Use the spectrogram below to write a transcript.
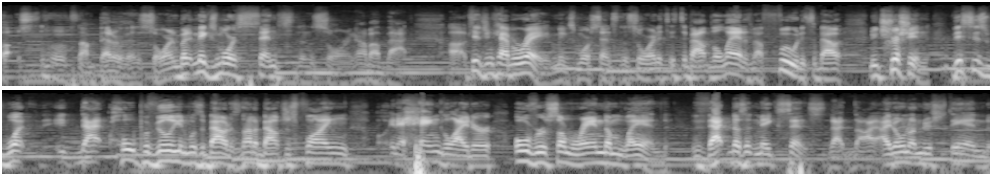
Uh, it's not better than Soarin', but it makes more sense than Soarin'. How about that? Uh, Kitchen Cabaret makes more sense than Soarin'. It's, it's about the land, it's about food, it's about nutrition. This is what it, that whole pavilion was about. It's not about just flying in a hang glider over some random land. That doesn't make sense. That I, I don't understand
